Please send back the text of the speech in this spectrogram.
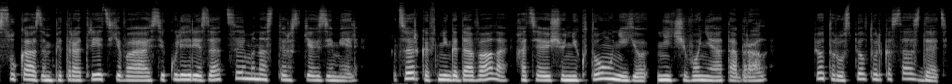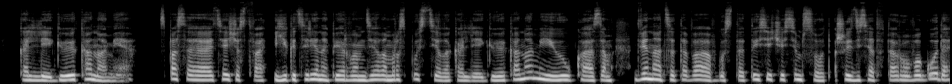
с указом Петра III о секуляризации монастырских земель. Церковь негодовала, хотя еще никто у нее ничего не отобрал. Петр успел только создать коллегию экономии. Спасая Отечество, Екатерина первым делом распустила коллегию экономии и указом 12 августа 1762 года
